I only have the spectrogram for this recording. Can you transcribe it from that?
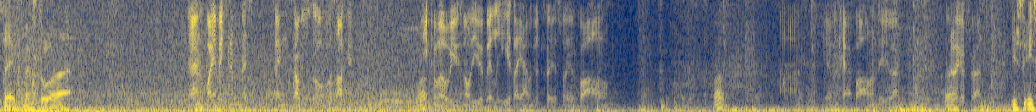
Six missed all of that. Ben, why are you making him miss things? I was just auto attacking. You come over using all your abilities. I am going to clear this way with Alan. What? Uh, you don't care about Alan, do you, Ben? No. You're a good friend. He's, he's,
